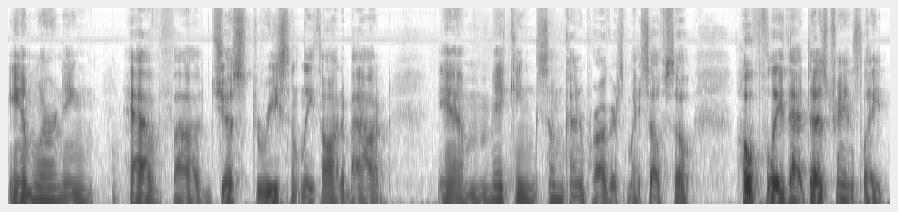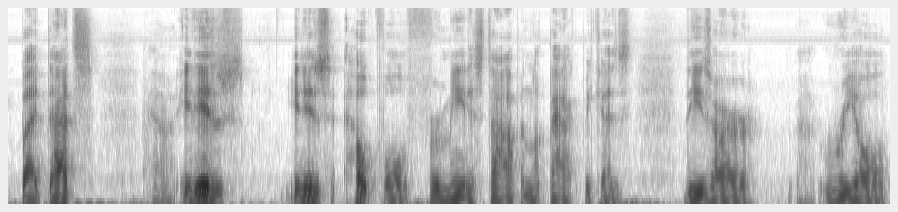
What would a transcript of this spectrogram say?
am learning, have uh, just recently thought about, am making some kind of progress myself. So hopefully that does translate. But that's uh, it is it is helpful for me to stop and look back because these are uh, real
